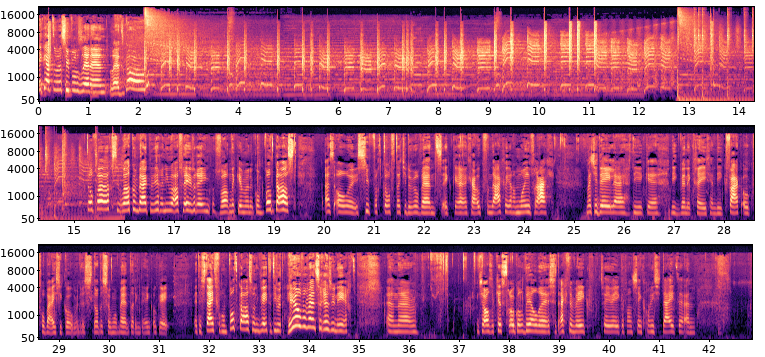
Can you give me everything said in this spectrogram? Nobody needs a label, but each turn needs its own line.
Ik heb er weer super zin in. Let's go! Toppers, welkom bij weer een nieuwe aflevering van de Kim en de Kom podcast. As always, super tof dat je er weer bent. Ik uh, ga ook vandaag weer een mooie vraag met je delen die ik, uh, die ik binnenkreeg en die ik vaak ook voorbij zie komen. Dus dat is zo'n moment dat ik denk, oké, het is tijd voor een podcast, want ik weet dat die met heel veel mensen resoneert. En uh, zoals ik gisteren ook al deelde, is het echt een week, twee weken van synchroniciteiten en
